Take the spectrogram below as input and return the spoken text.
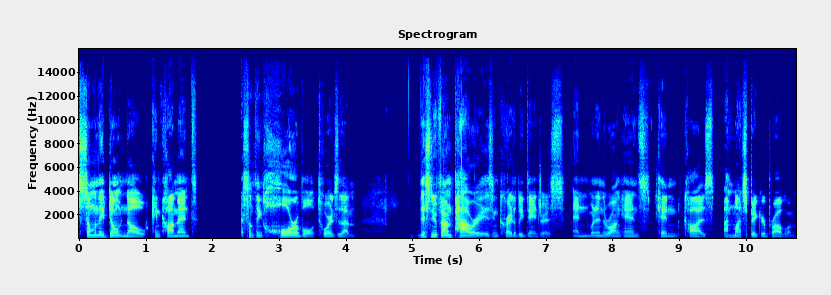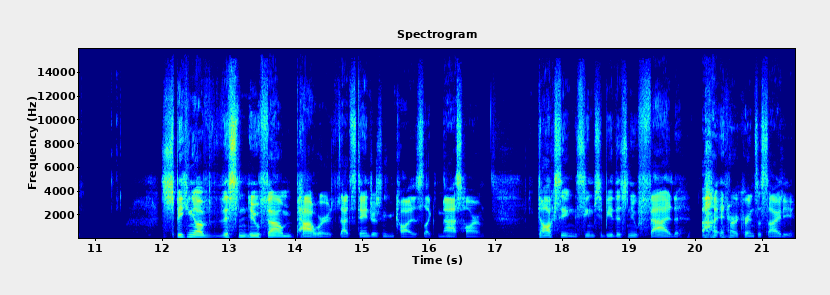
someone they don't know can comment something horrible towards them. This newfound power is incredibly dangerous, and when in the wrong hands, can cause a much bigger problem. Speaking of this newfound power that's dangerous and can cause like mass harm, doxing seems to be this new fad uh, in our current society.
